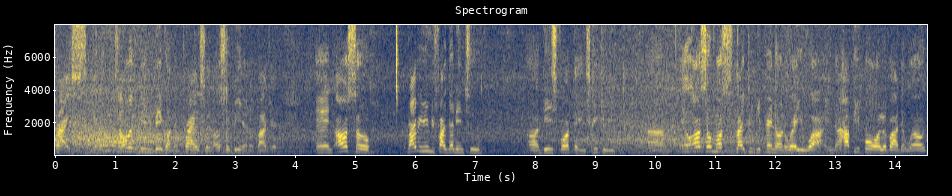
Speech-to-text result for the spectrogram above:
price you know because I've always been big on the price and also being on a budget. And also right even before I get into uh, these four things quickly um, it also most likely depend on where you are. You know I have people all over the world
